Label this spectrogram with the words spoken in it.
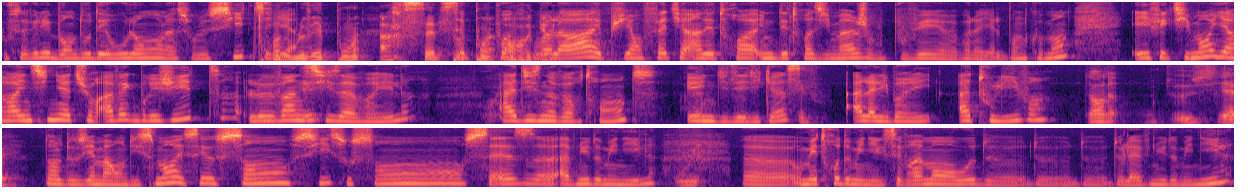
vous savez, les bandeaux déroulants là sur le site. Www.arcep.org. Voilà, et puis en fait, il y a un des trois, une des trois images, vous pouvez, euh, voilà, il y a le bon de commande. Et effectivement, il y aura une signature avec Brigitte le Oui. 26 avril à 19h30 et une dédicace à la librairie, à tout livre, Dans le deuxième, dans le 12e arrondissement, et c'est au 106 ou 116 avenue Doménil, oui. euh, au métro Doménil. C'est vraiment en haut de, de, de- de l'avenue Doménil,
